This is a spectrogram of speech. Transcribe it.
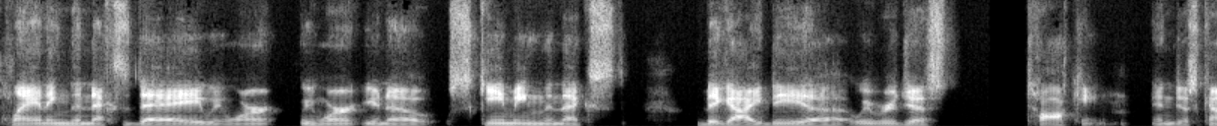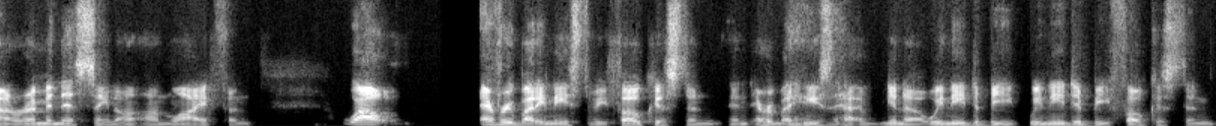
planning the next day. We weren't we weren't, you know, scheming the next big idea. We were just talking and just kind of reminiscing on, on life. And well, everybody needs to be focused and, and everybody needs to have, you know, we need to be we need to be focused and,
